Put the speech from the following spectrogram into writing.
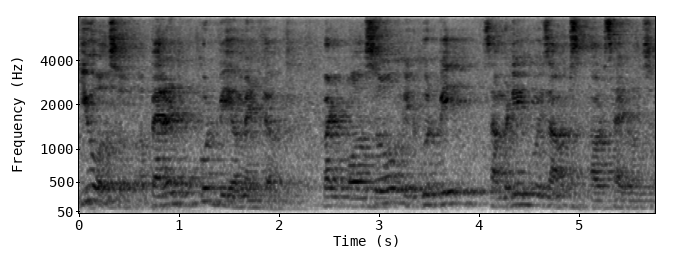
you also. A parent could be a mentor, but also it could be somebody who is out, outside also.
